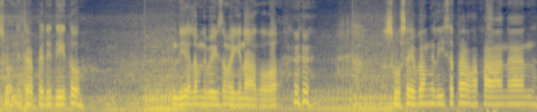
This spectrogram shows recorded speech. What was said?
So hindi tayo pwede dito. Hindi alam ni Bays na may ginagawa. so sa Evangelista tayo kakanan.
